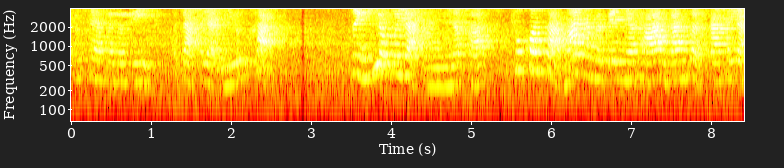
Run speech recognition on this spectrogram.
ชุดแนวแฟนตาซีจากขยะ reuse ค่ะ สิ่งที่ยกตัวอย่างอันนี้นะคะ ทุกคนสามารถนำไปเป็นแนวทางการจัดการขยะ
